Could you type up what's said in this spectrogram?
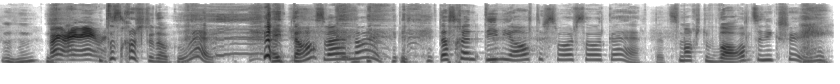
Mhm. Das kannst du noch gut. hey, das wäre noch etwas. Das könnte deine Altersvorsorge werden. Das machst du wahnsinnig schön. Hey,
